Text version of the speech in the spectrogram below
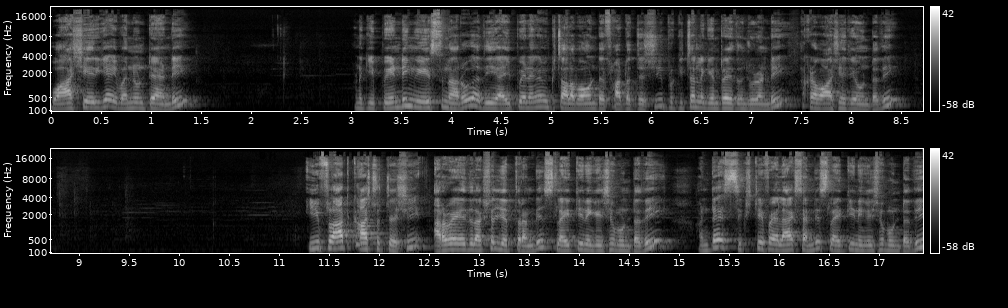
వాష్ ఏరియా ఇవన్నీ ఉంటాయండి. మనకి పెయింటింగ్ వేస్తున్నారు అది అయిపోయినాక మీకు చాలా బాగుంటుంది ఫ్లాట్ వచ్చేసి. ఇప్పుడు కిచెన్లోకి ఎంటర్ అవుతుంది చూడండి అక్కడ వాష్ ఏరియా ఉంటుంది. ఈ ఫ్లాట్ కాస్ట్ వచ్చేసి అరవై ఐదు లక్షలు చెప్తారండి. స్లైట్లీ నెగోషియబుల్ ఉంటుంది. అంటే సిక్స్టీ ఫైవ్ ల్యాక్స్ అండి. స్లైట్లీ నెగోషియబుల్ ఉంటుంది.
